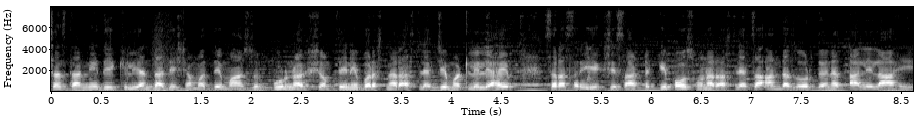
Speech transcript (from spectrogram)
संस्थांनी देखील यंदा देशामध्ये मान्सून पूर्ण क्षमतेने बरसणार असल्याचे म्हटलेले आहे. सरासरी एकशे साठ टक्के पाऊस होणार असल्याचा अंदाज वर्तवण्यात आलेला आहे.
